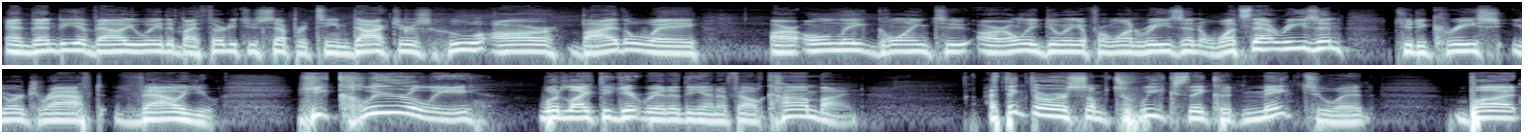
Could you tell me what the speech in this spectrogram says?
and then be evaluated by 32 separate team doctors who are, by the way, are only going to are only doing it for one reason. What's that reason? To decrease your draft value. He clearly would like to get rid of the NFL combine. I think there are some tweaks they could make to it, but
